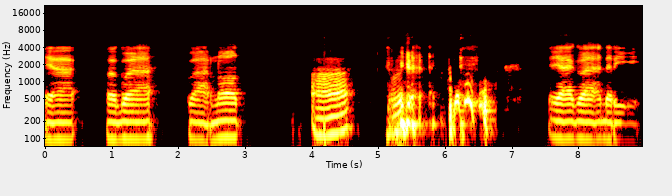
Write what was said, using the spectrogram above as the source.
ya eh, gua gua Arnold Ah, terus ya gua dari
